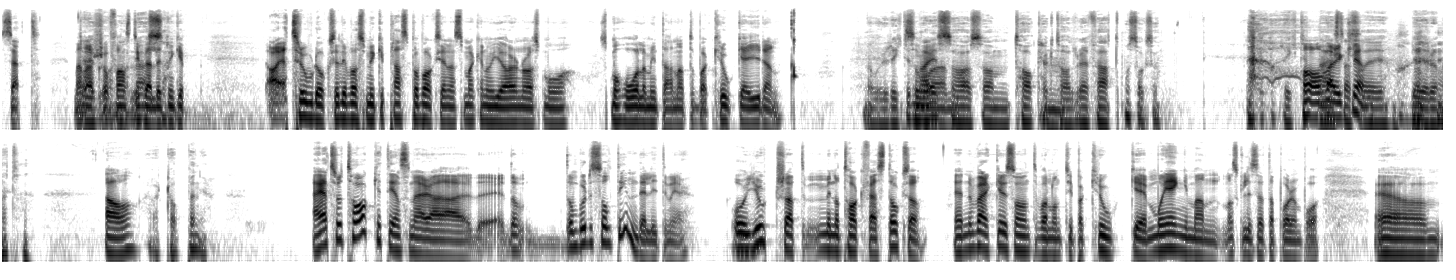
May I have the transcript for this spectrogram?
sätt. Men annars så fanns det väldigt mycket. Ja, jag tror det också. Det var så mycket plast på baksidan så man kan nog göra några små, små hål om inte annat och bara kroka i den. Det vore riktigt Så, nice ehm, att ha som takhögtalare för Atmos också. Riktigt Ja, nice verkligen. Alltså i birummet. Det Ja, har varit toppen ju. Nej, jag tror taket är en sån här, äh, de, de borde sålt in det lite mer. Och Mm. gjort så att, med något takfäste också. Eh, Nu verkar det som att det var någon typ av krokmojäng man, man skulle sätta på den på. Ehm,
